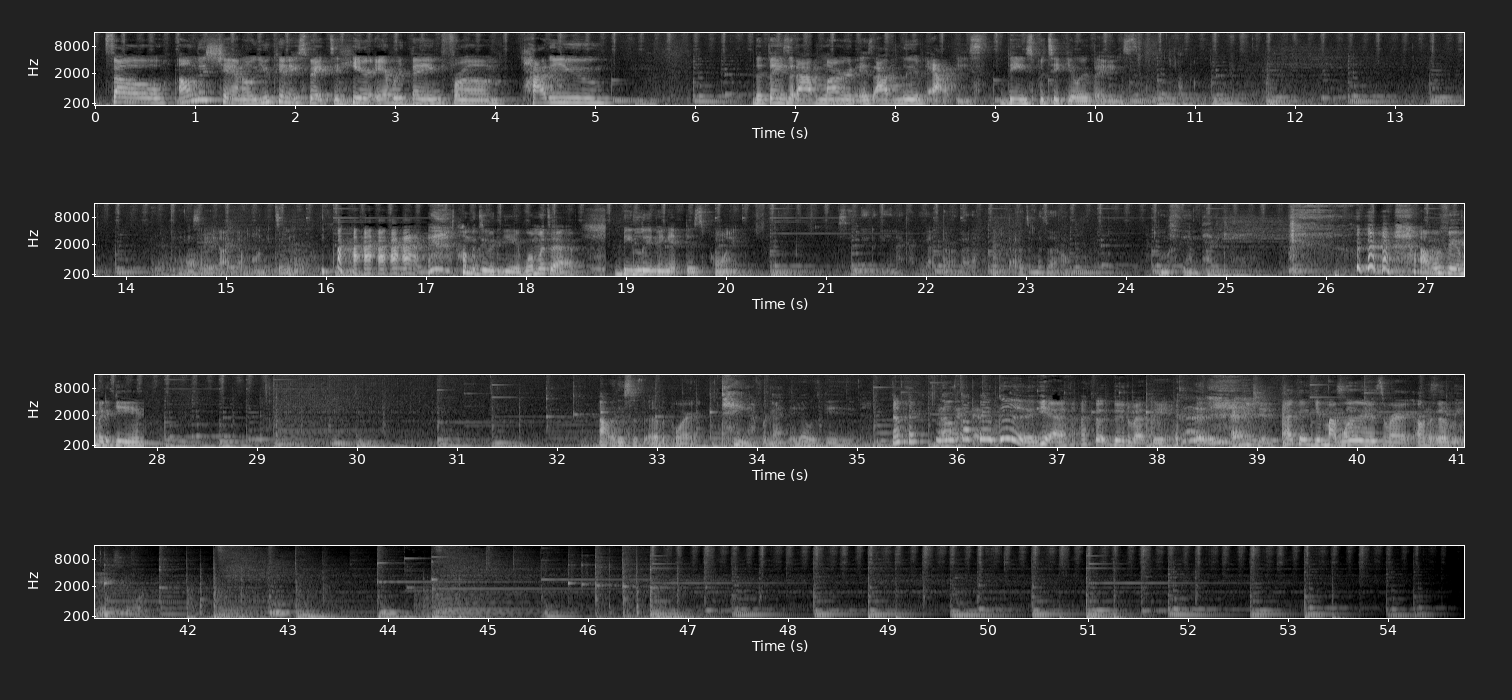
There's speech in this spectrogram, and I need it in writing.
So on this channel, you can expect to hear everything from how do you the things that I've learned as I've lived out these these particular things. I can say it like I wanted to. I'm gonna do it again one more time. Be living at this point. Say it again. I kind of got thrown off. I was in my zone. I'm gonna film that again. I'm gonna film it again. Oh, this is the other part. Dang, I forgot that. That was good. Okay. I, like I feel good. Yeah, I felt good about that. Good. I do too. I couldn't get my words right on the other.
